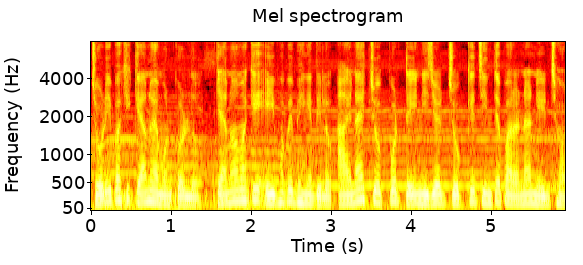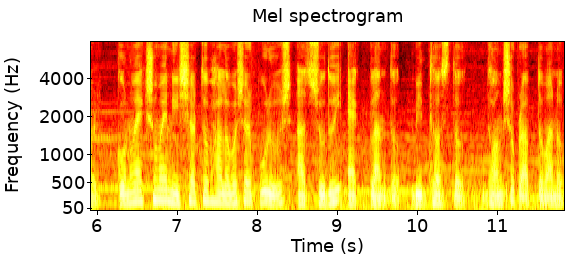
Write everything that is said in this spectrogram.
চড়ুই পাখি কেন এমন করল? কেন আমাকে এইভাবে ভেঙে দিল? আয়নায় চোখ পড়তেই নিজের চোখকে চিনতে পারে না নির্ঝর। কোনো এক সময় নিঃস্বার্থ ভালোবাসার পুরুষ আজ শুধুই এক ক্লান্ত, বিধ্বস্ত, ধ্বংসপ্রাপ্ত মানব।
